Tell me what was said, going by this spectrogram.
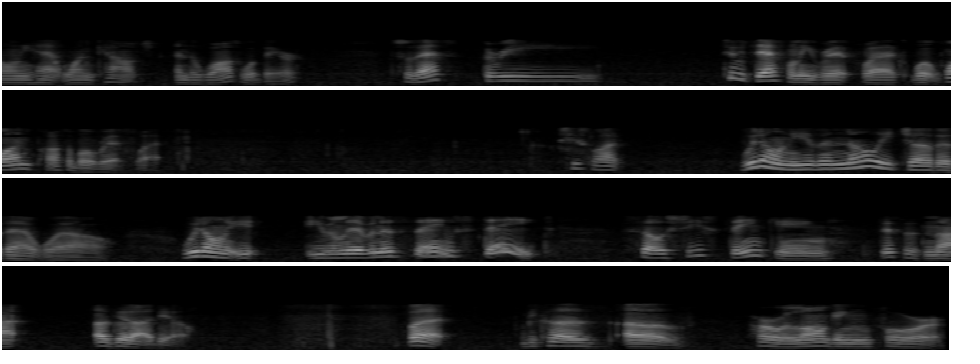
only had one couch and the walls were bare. So that's three, two definitely red flags, but one possible red flag. She's like, we don't even know each other that well. We don't e- even live in the same state. So she's thinking this is not a good idea. But because of her longing for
